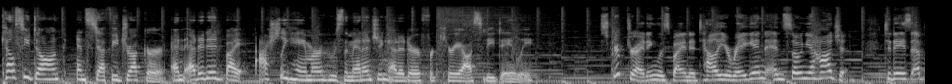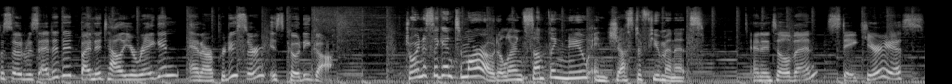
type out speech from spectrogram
Kelsey Donk, and Steffi Drucker, and edited by Ashley Hamer, who's the managing editor for Curiosity Daily. Script writing was by Natalia Reagan and Sonia Hodgen. Today's episode was edited by Natalia Reagan, and our producer is Cody Gough. Join us again tomorrow to learn something new in just a few minutes. And until then, stay curious.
